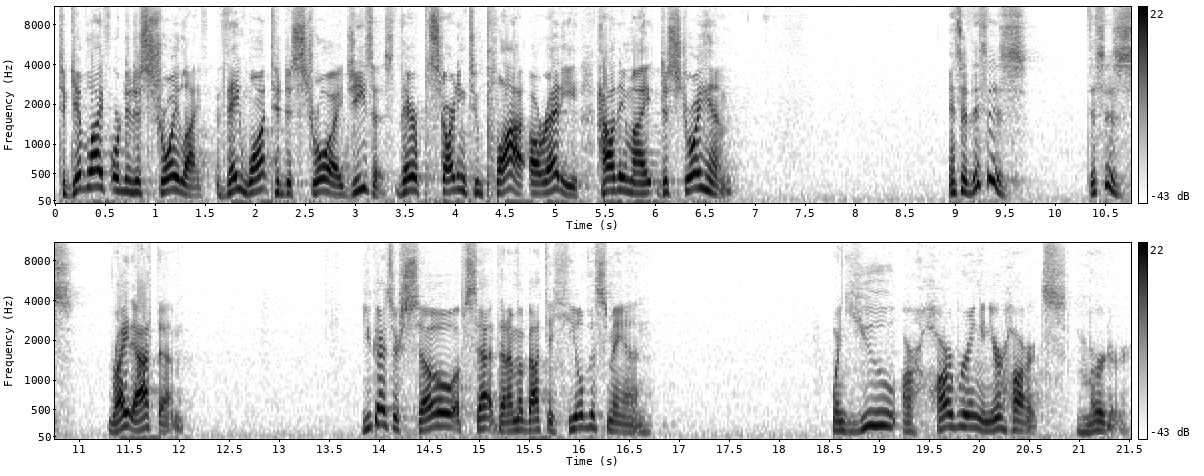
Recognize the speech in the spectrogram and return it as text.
To give life or to destroy life. They want to destroy Jesus. They're starting to plot already how they might destroy him. And so this is this is right at them. You guys are so upset that I'm about to heal this man when you are harboring in your hearts murder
